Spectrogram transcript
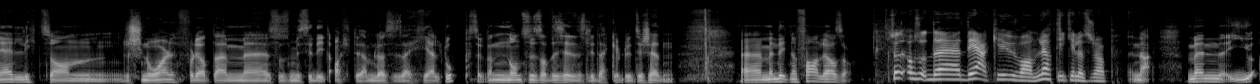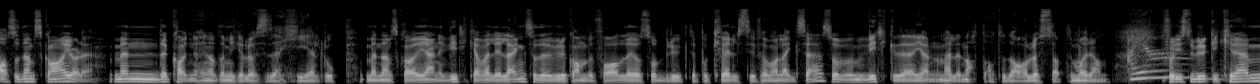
er litt sånn snål, fordi at de, eh, sånn som vi sier, det er ikke alltid de løser seg helt opp. Så kan noen synes at det kjennes litt ekkelt ut i skjeden. Eh, Men det er ikke noe farlig, altså. Så altså, det, det er ikke uvanlig at de ikke løser seg opp? Nei, men jo, altså de skal gjøre det. Men det kan jo hende at de ikke løser seg helt opp. Men de skal gjerne virke veldig lenge, så det vi bruker å anbefale er å bruke det på kveldstid før man legger seg. Så virker det gjennom hele natta at det da har løst seg opp til morgenen. Ah, ja. For hvis du bruker krem,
